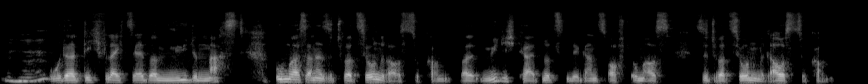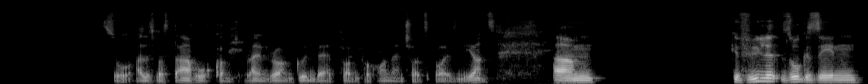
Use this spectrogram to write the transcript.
Mhm. Oder dich vielleicht selber müde machst, um aus einer Situation rauszukommen. Weil Müdigkeit nutzen wir ganz oft, um aus Situationen rauszukommen. So alles, was da hochkommt. Right and wrong, good and bad, pot and pock, online shots, boys and beyonds. Ähm, Gefühle so gesehen,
